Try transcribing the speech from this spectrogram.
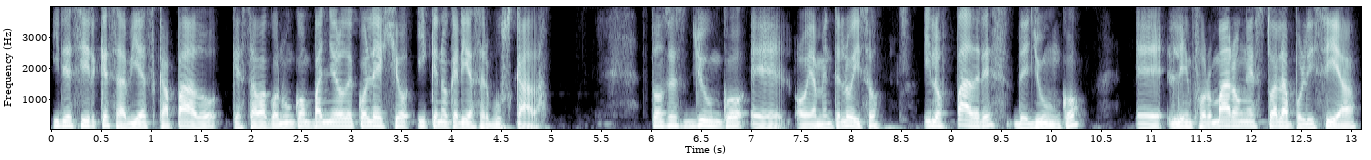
y decir que se había escapado, que estaba con un compañero de colegio y que no quería ser buscada. Entonces Junko eh, obviamente lo hizo y los padres de Junko eh, le informaron esto a la policía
